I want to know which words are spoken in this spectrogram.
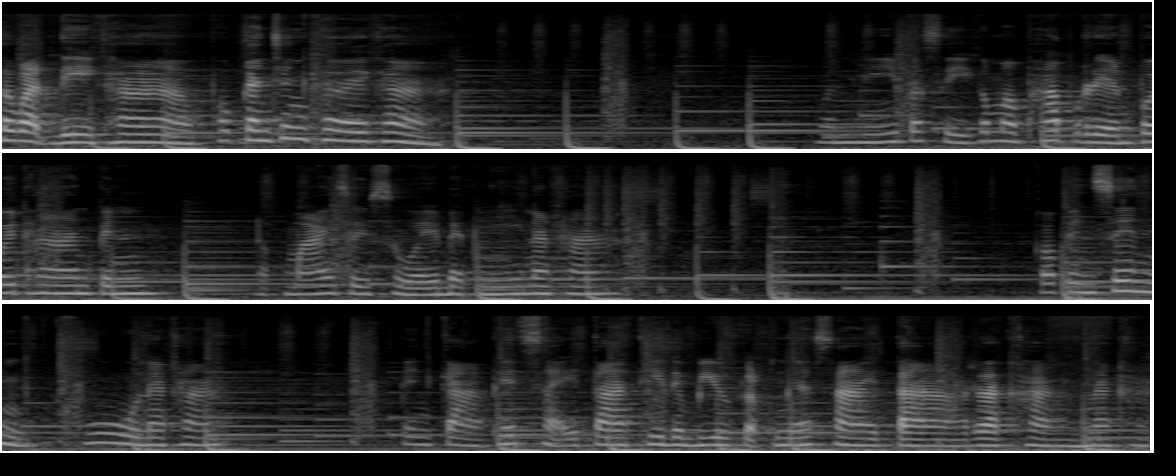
สวัสดีค่ะ พบกันเช่นเคยค่ะ วันนี้ป้าสีก็มาพับเหรียญโปรยทานเป็นดอกไม้สวยๆ แบบนี้นะคะ ก็เป็นเส้นคู่นะคะ เป็นกาเพชรใสตา TW กับเนื้อทรายตาระคังนะคะ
